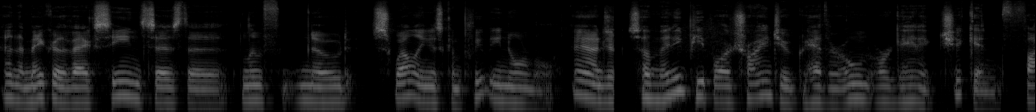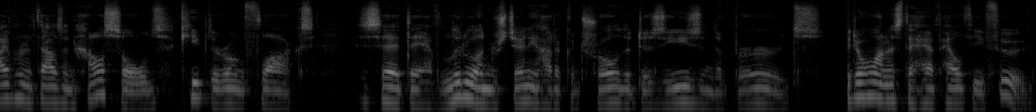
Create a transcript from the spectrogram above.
And the maker of the vaccine says the lymph node swelling is completely normal. And so many people are trying to have their own organic chicken. 500,000 households keep their own flocks. They said they have little understanding how to control the disease in the birds. They don't want us to have healthy food.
